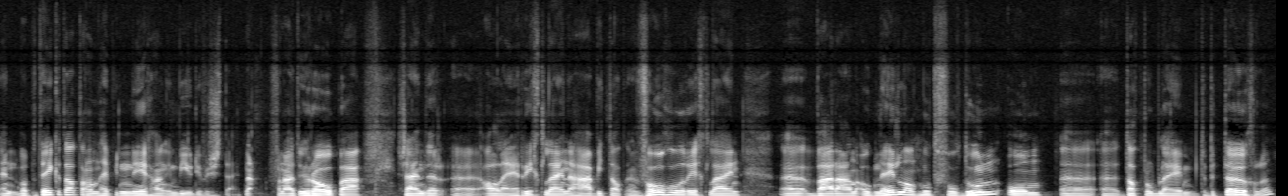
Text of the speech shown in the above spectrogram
En wat betekent dat? Dan heb je een neergang in biodiversiteit. Nou, vanuit Europa zijn er uh, allerlei richtlijnen, habitat- en vogelrichtlijn, uh, waaraan ook Nederland moet voldoen om uh, dat probleem te beteugelen.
